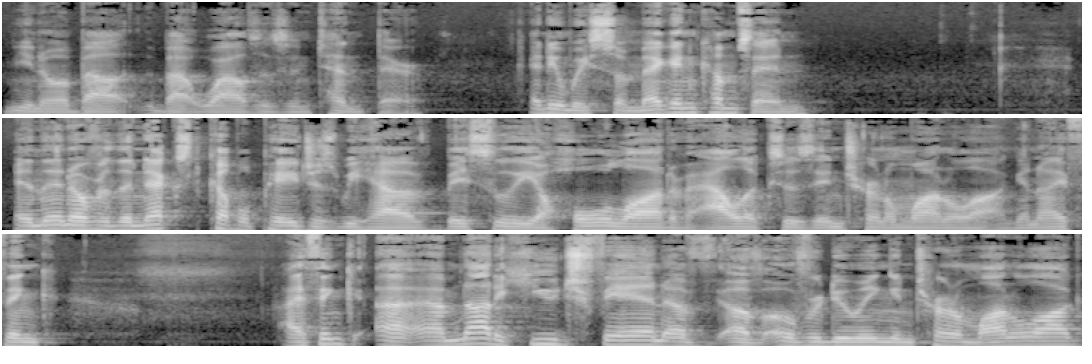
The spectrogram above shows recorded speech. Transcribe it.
you know, about, about Wiles' intent there. Anyway, so Megan comes in, and then over the next couple pages we have basically a whole lot of Alex's internal monologue, and I think... I think uh, I'm not a huge fan of, of overdoing internal monologue,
